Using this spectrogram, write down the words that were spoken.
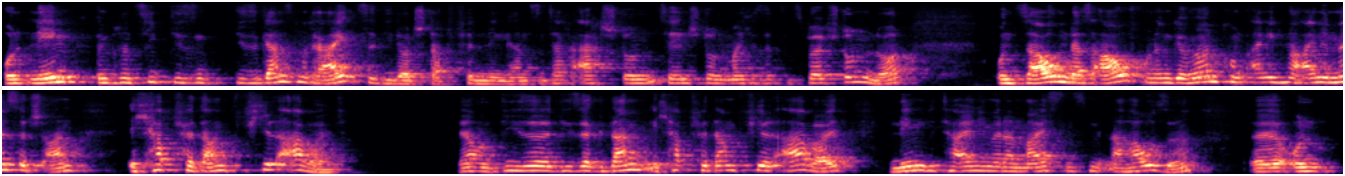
und nehmen im Prinzip diesen, diese ganzen Reize, die dort stattfinden, den ganzen Tag, acht Stunden, zehn Stunden, manche sitzen zwölf Stunden dort und saugen das auf und im Gehirn kommt eigentlich nur eine Message an, ich habe verdammt viel Arbeit. Ja, und diese, diese Gedanken, ich habe verdammt viel Arbeit, nehmen die Teilnehmer dann meistens mit nach Hause äh, und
